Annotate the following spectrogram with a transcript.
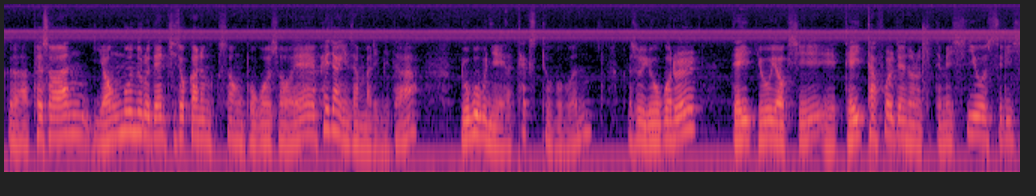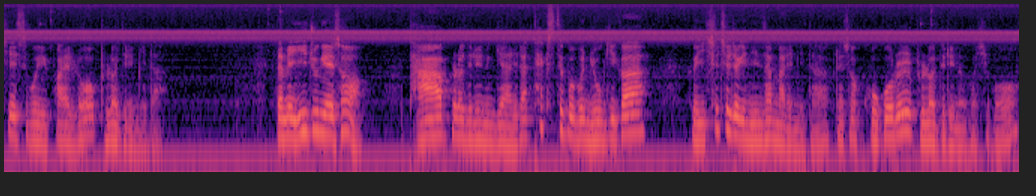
그 앞에서 한 영문으로 된 지속 가능성 보고서의 회장 인사말입니다. 요 부분이에요. 텍스트 부분. 그래서 요거를 데이, 요 역시 데이터 폴더에 넣어놨기 때문에 CO3 CSV 파일로 불러드립니다. 그 다음에 이 중에서 다 불러드리는 게 아니라 텍스트 부분 여기가 그 실질적인 인사말입니다. 그래서 그거를 불러드리는 것이고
